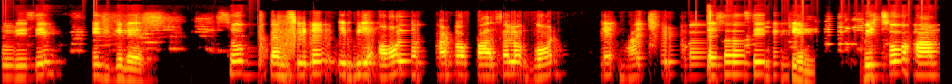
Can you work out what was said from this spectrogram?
to receive his grace. So consider if we all are part of parcel of God, then why relationship with him be so harm,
